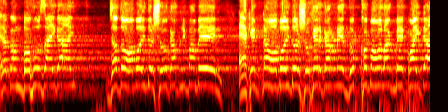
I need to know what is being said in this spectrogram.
এরকম বহু জায়গায় যত অবৈধ সুখ আপনি পাবেন, এক একটা অবৈধ সুখের কারণে দুঃখ পাওয়া লাগবে কয়টা?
